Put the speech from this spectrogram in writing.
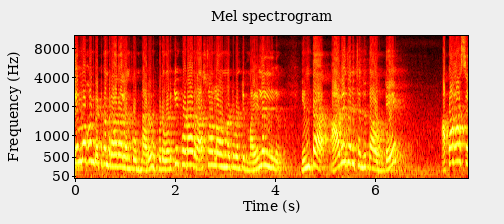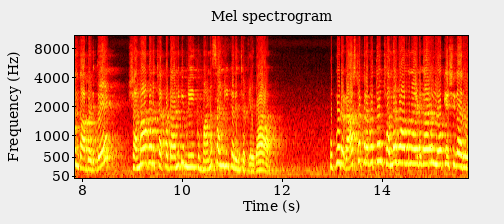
ఏం మొహం పెట్టుకొని రావాలనుకుంటున్నారు? ఇప్పటి వరకు కూడా రాష్ట్రంలో ఉన్నటువంటి మహిళలు ఎంత ఆవేదన చెందుతా ఉంటే అపహాస్యం కాబడితే క్షమాపణ చెప్పడానికి మీకు మనసు అంగీకరించట్లేదా? ఇప్పుడు రాష్ట్ర ప్రభుత్వం చంద్రబాబు నాయుడు గారు లోకేష్ గారు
